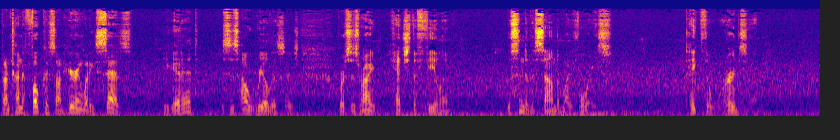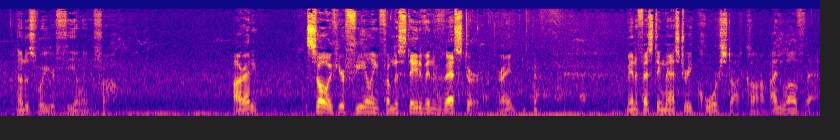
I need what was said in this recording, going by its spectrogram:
but I'm trying to focus on hearing what he says. You get it? This is how real this is. Versus right, catch the feeling. Listen to the sound of my voice. Take the words in. But notice where you're feeling from. Alrighty. So if you're feeling from the state of investor, right? ManifestingMasteryCourse.com. I love that.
